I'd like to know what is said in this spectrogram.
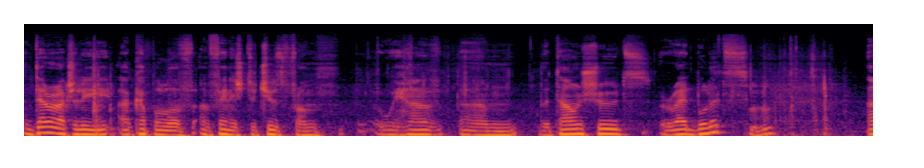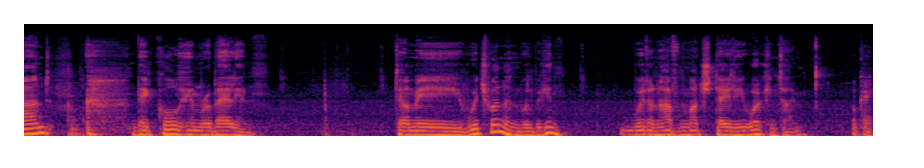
There are actually a couple of unfinished to choose from. We have um, the town shoots red bullets, Mhm. and they call him rebellion. Tell me which one, and we'll begin. We don't have much daily working time. Okay.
